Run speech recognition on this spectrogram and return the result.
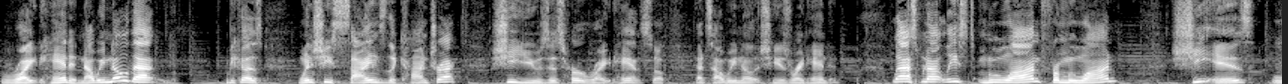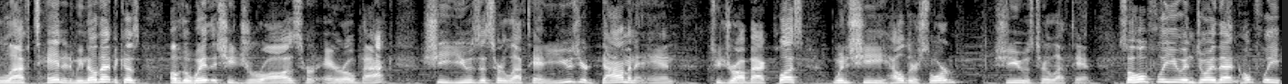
right handed. Now, we know that because when she signs the contract, she uses her right hand. So that's how we know that she is right handed. Last but not least, Mulan from Mulan. She is left handed. We know that because of the way that she draws her arrow back. She uses her left hand. You use your dominant hand to draw back. Plus, when she held her sword, she used her left hand. So hopefully you enjoy that. And hopefully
